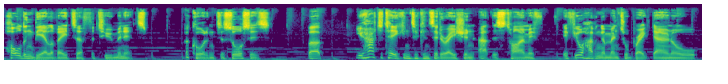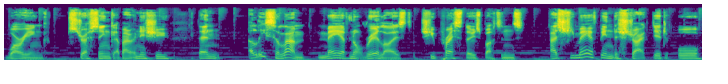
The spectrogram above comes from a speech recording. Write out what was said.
holding the elevator for two minutes, according to sources. But you have to take into consideration at this time if, if you're having a mental breakdown or worrying, stressing about an issue, then Elisa Lam may have not realised she pressed those buttons as she may have been distracted or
